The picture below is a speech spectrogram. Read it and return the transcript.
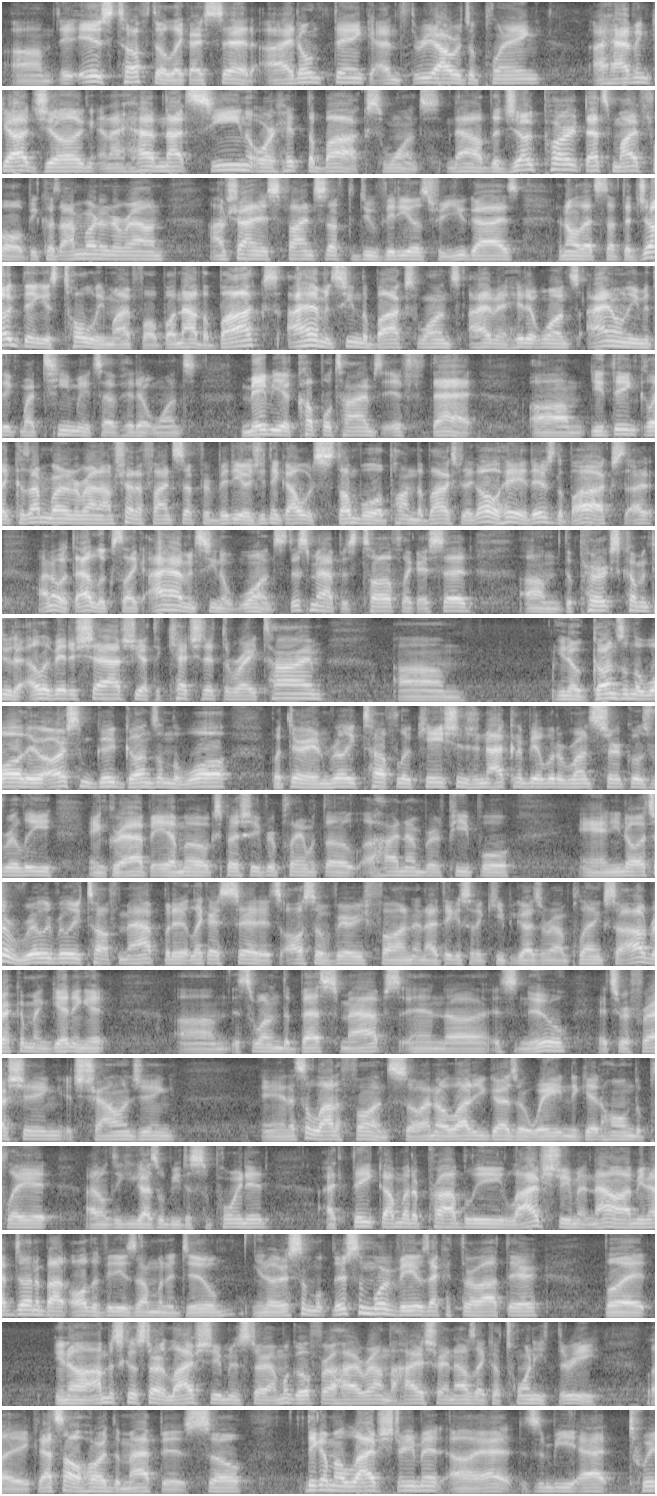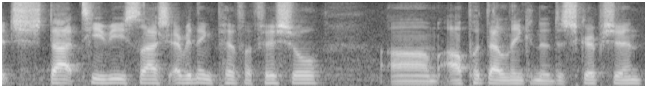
Um, it is tough, though, like I said. I don't think in three hours of playing, I haven't got jug and I have not seen or hit the box once. Now, the jug part, that's my fault because I'm running around I'm trying to find stuff to do videos for you guys and all that stuff. The jug thing is totally my fault. But now the box, I haven't seen the box once. I haven't hit it once. I don't even think my teammates have hit it once. Maybe a couple times, if that. Um, you think like because I'm running around, I'm trying to find stuff for videos. You think I would stumble upon the box, be like, oh hey, there's the box. I I know what that looks like. I haven't seen it once. This map is tough. Like I said, um, the perks coming through the elevator shafts. You have to catch it at the right time. Um, you know, guns on the wall. There are some good guns on the wall, but they're in really tough locations. You're not going to be able to run circles really and grab ammo, especially if you're playing with a, a high number of people. And you know, it's a really really tough map, but it, like I said, it's also very fun, and I think it's going to keep you guys around playing. So I would recommend getting it. Um, it's one of the best maps, and uh, it's new, it's refreshing, it's challenging, and it's a lot of fun. So I know a lot of you guys are waiting to get home to play it. I don't think you guys will be disappointed. I think I'm gonna probably live stream it now. I mean, I've done about all the videos I'm gonna do. You know, there's some there's some more videos I could throw out there, but you know, I'm just gonna start live streaming and start. I'm gonna go for a high round. The highest right now is like a 23. Like that's how hard the map is. So I think I'm gonna live stream it. Uh, at, it's gonna be at twitch.tv slash everythingpiffofficial. Um, I'll put that link in the description.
